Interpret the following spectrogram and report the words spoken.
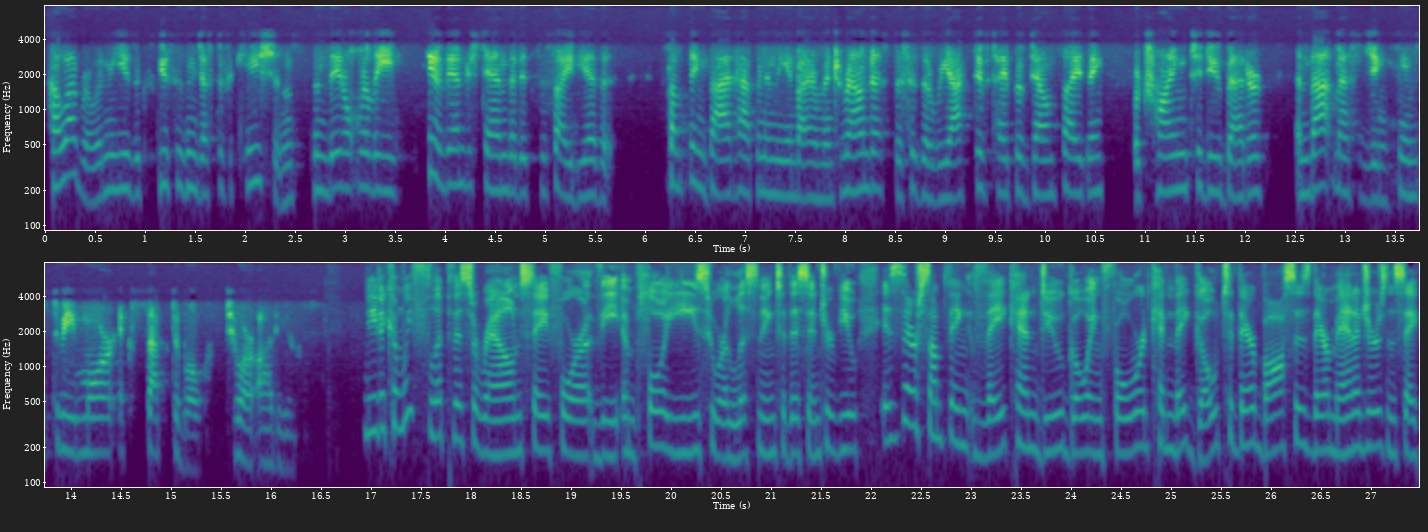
However, when we use excuses and justifications, then they don't really, you know, they understand that it's this idea that something bad happened in the environment around us. This is a reactive type of downsizing. We're trying to do better. And that messaging seems to be more acceptable to our audience. Nita, can we flip this around, say, for the employees who are listening to this interview? Is there something they can do going forward? Can they go to their bosses, their managers, and say,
